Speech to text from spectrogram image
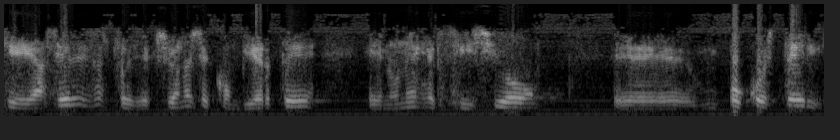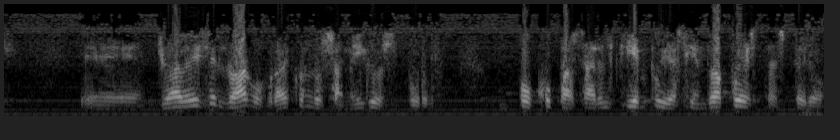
que hacer esas proyecciones se convierte en un ejercicio eh, un poco estéril. Eh, yo a veces lo hago ¿verdad? con los amigos por un poco pasar el tiempo y haciendo apuestas, pero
